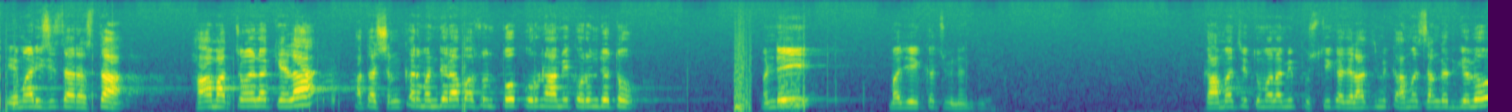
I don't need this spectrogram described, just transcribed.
एम आर डी सीचा रस्ता. हा मागच्या वेळेला केला आता शंकर मंदिरापासून तो पूर्ण आम्ही करून देतो. मंडळी माझी एकच विनंती आहे. कामाची तुम्हाला मी पुस्तिका द्याल आज मी कामं सांगत गेलो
